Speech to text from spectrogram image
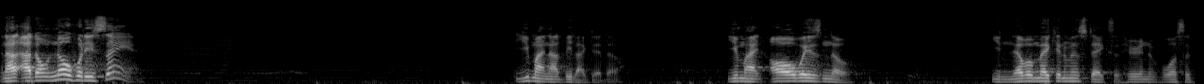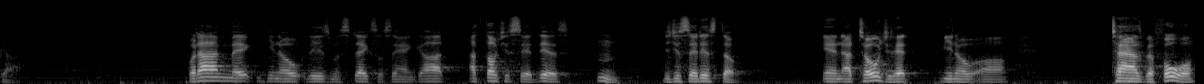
And I, I don't know what He's saying. You might not be like that, though. You might always know. You never make any mistakes of hearing the voice of God. But I make, you know, these mistakes of saying, God, I thought you said this. Hmm, did you say this though? And I told you that, you know, uh, times before,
